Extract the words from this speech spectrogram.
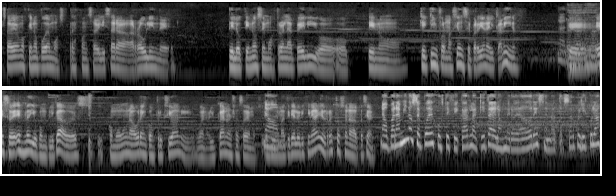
sabemos que no podemos responsabilizar a, Rowling de, de lo que no se mostró en la peli o, que no, qué información se perdió en el camino Claro. ujú. eso es medio complicado, es como una obra en construcción y bueno, el canon ya sabemos, No. es el material original y el resto son adaptaciones. No, para mí no se puede justificar la quita de los merodeadores en la tercera película,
